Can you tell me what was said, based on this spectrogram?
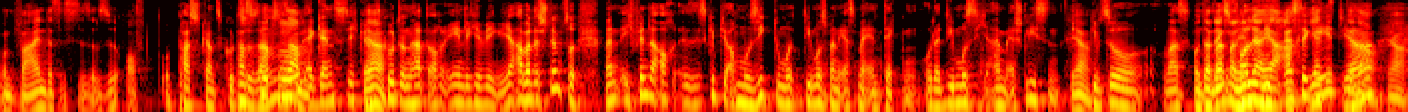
und Wein, das ist so oft passt ganz gut, Passt gut zusammen, zusammen. ergänzt sich ganz Ja. gut und hat auch ähnliche Wege. Ja, aber das stimmt so. Man, ich finde auch, es gibt ja auch Musik, die muss man erstmal entdecken oder die muss sich einem erschließen. Ja. Gibt so was, Und dann was denkt man voll in die hinterher, ach, Fresse jetzt, geht, ja. genau, ja.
